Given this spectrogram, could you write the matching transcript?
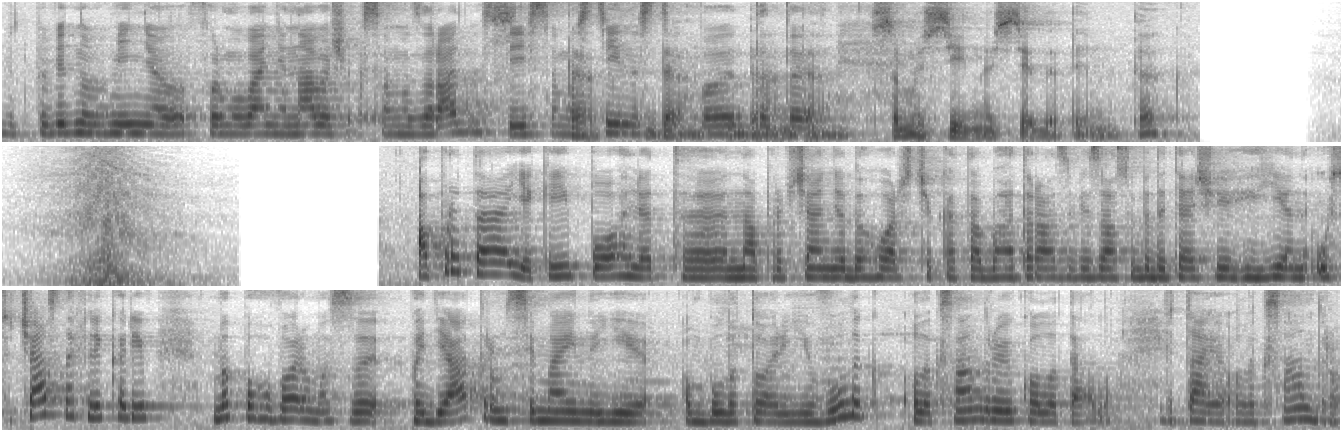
Відповідно, вміння формування навичок самозарадності і самостійності Так, в да, дитини. да. Самостійності дитини, так? А про те, який погляд е, на привчання до горщика та багаторазові засоби дитячої гігієни у сучасних лікарів, ми поговоримо з педіатром сімейної амбулаторії вулик Олександрою Колотело. Вітаю, Олександро.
